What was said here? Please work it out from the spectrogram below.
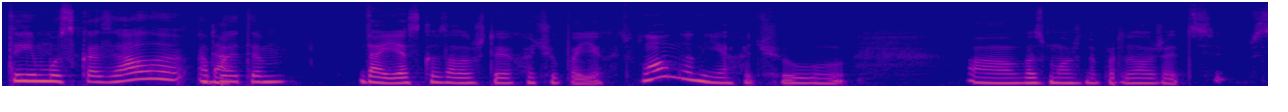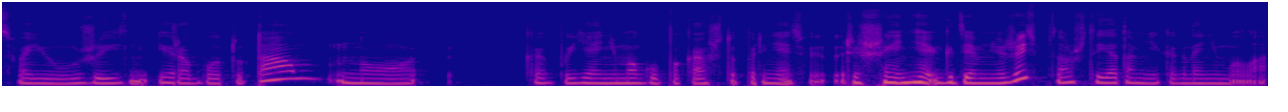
Ты ему сказала об да. этом? Да, я сказала, что я хочу поехать в Лондон, я хочу а, возможно, продолжать свою жизнь и работу там, но как бы я не могу пока что принять решение, где мне жить, потому что я там никогда не была.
